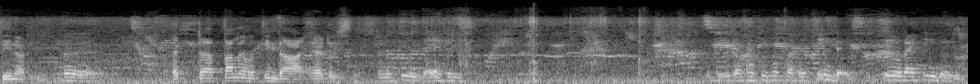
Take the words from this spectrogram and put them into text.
তিন আটি। একটা মধ্যে তিনটা অ্যাড হয়েছে তিনটা হয়েছে দুইটা থাকি কোথাও তিনটা হয়েছে ওরাই তিনটা হয়েছে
